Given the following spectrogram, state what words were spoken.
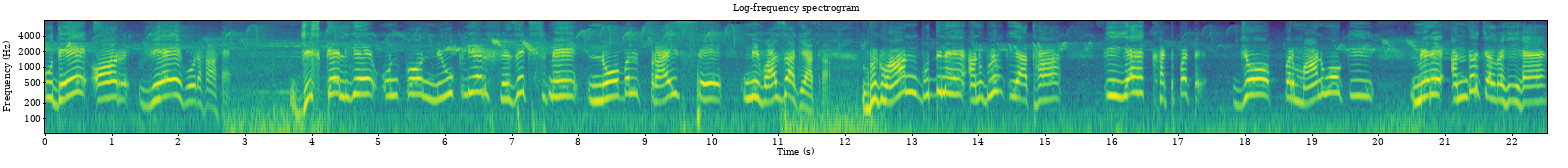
उदय और व्यय हो रहा है, जिसके लिए उनको न्यूक्लियर फिजिक्स में नोबल प्राइज से निवाजा गया था। भगवान बुद्ध ने अनुभव किया था कि यह खटपट जो परमाणुओं की मेरे अंदर चल रही है,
